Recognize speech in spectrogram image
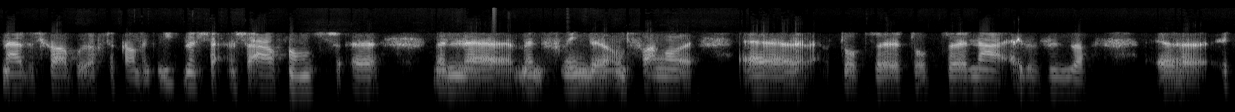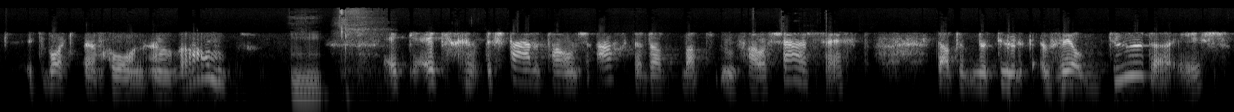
naar de Schouwburg. Dan kan ik niet meer s- s'avonds eh, mijn, mijn vrienden ontvangen tot, tot na 11 uur. Het, het wordt gewoon een ramp. Ik, ik, ik sta er trouwens achter dat wat mevrouw Saas zegt... dat het natuurlijk veel duurder is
